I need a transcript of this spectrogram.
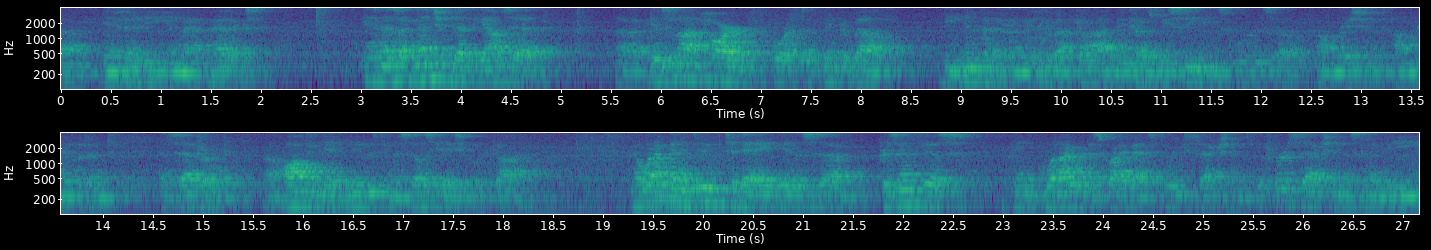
uh, infinity in mathematics. And as I mentioned at the outset, uh, it's not hard for us to think about the infinite when we think about God because we see these words of omniscient, omnipotent, etc. Uh, often get used in association with God. Now what I'm going to do today is uh, present this in what I would describe as three sections. The first section is going to be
